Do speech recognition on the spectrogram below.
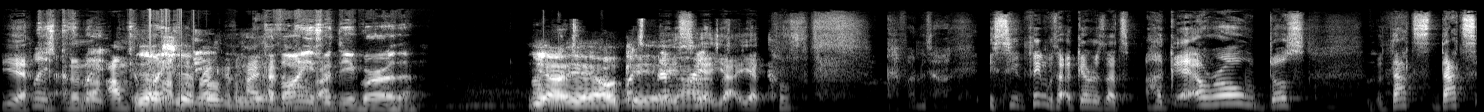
Yeah, Wait, no, no, wait. I'm, Yes, I'm yes, ranking probably, yeah. than Cavani's with the Aguero then. Yeah, yeah, okay. Yeah, yeah. yeah, yeah. Cav- Cavani, you see, the thing with Aguero is that Aguero does that's that's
